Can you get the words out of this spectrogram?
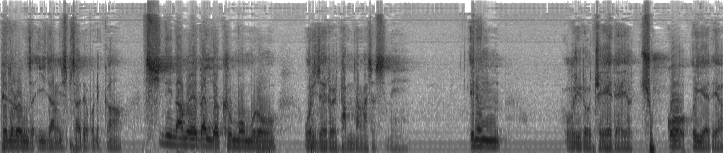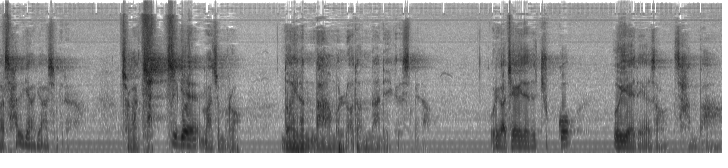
베드로전서 2장 24절 보니까 친히 나무에 달려 그 몸으로 우리 죄를 담당하셨으니 이는 우리로 죄에 대하여 죽고 의에 대하여 살게 하려 하십니다. 저가 채찍에 맞음으로 너희는 나음을 얻었나니 그랬습니다. 우리가 죄에 대해서 죽고 의에 대해서 산다,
